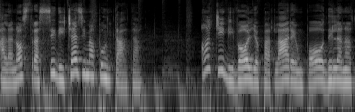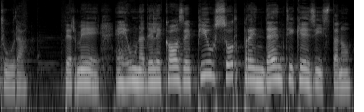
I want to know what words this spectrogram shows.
alla nostra sedicesima puntata. Oggi vi voglio parlare un po' della natura. Per me è una delle cose più sorprendenti che esistano.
